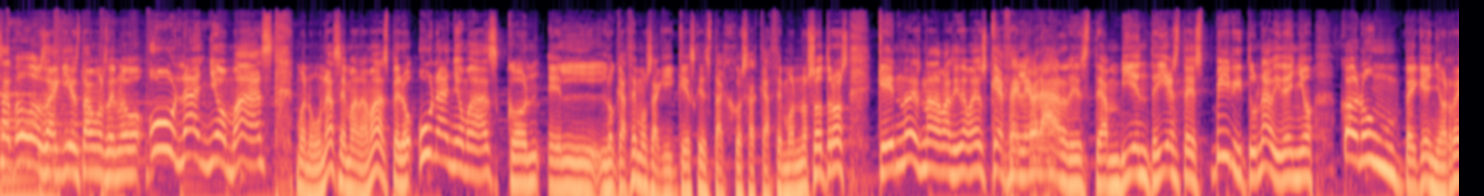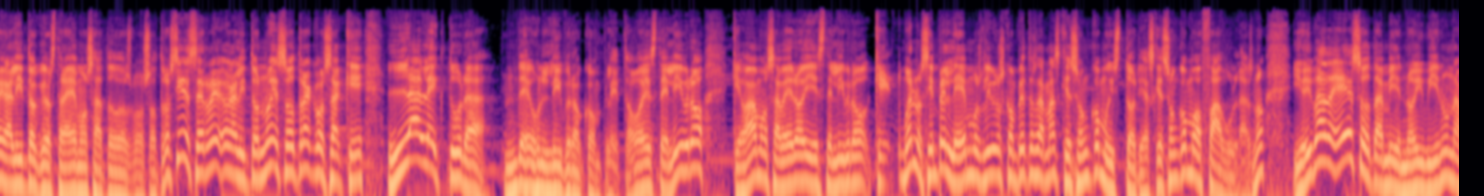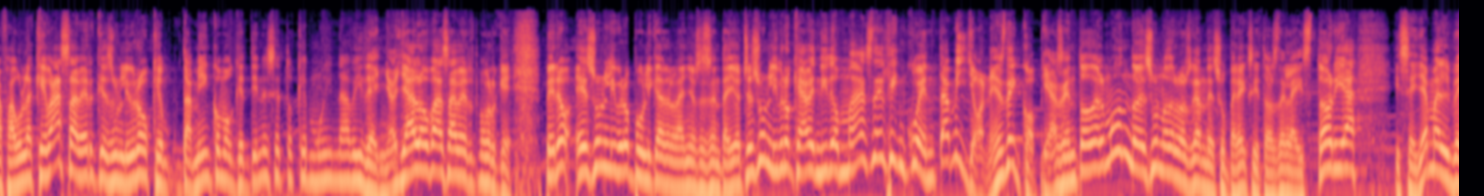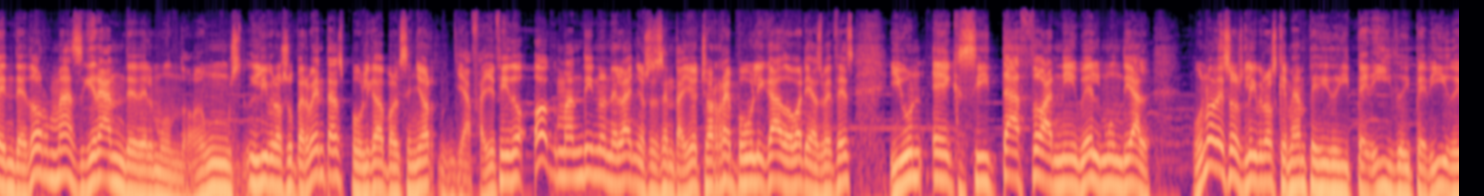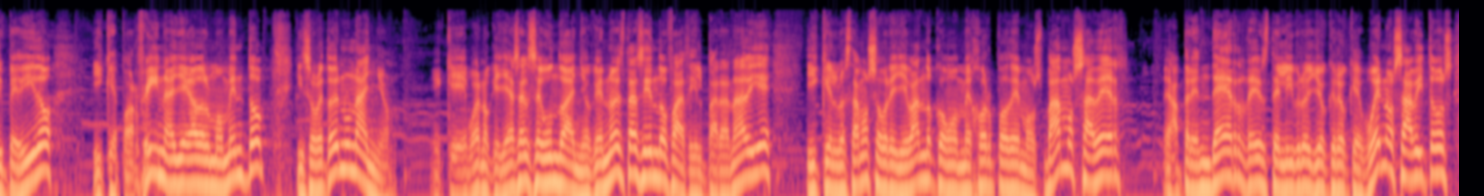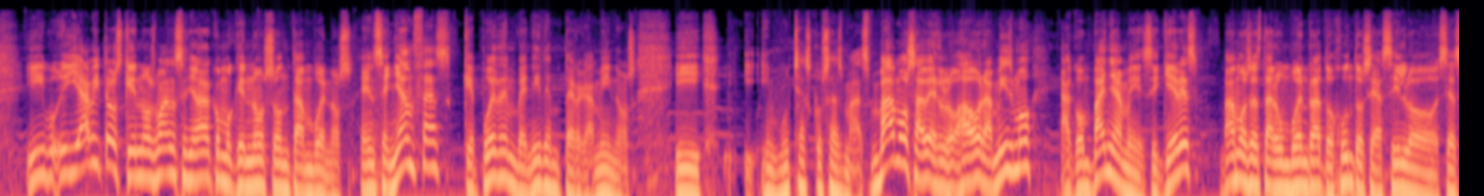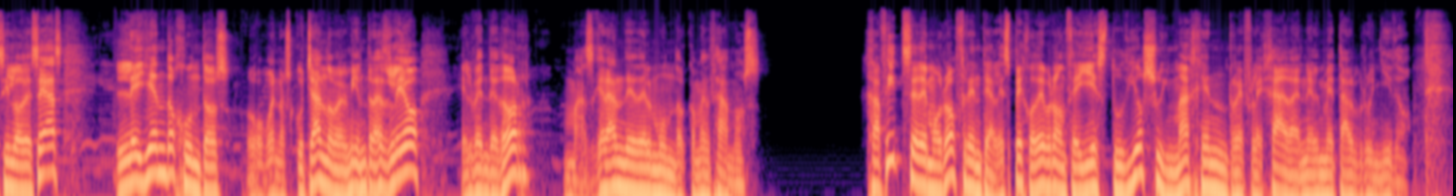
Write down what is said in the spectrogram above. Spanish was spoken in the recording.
A todos, aquí estamos de nuevo un año más, bueno, una semana más, pero un año más con el, lo que hacemos aquí, que es que estas cosas que hacemos nosotros, que no es nada más ni nada menos que celebrar este ambiente y este espíritu navideño con un pequeño regalito que os traemos a todos vosotros. Y ese regalito no es otra cosa que la lectura de un libro completo. Este libro que vamos a ver hoy, este libro que, bueno, siempre leemos libros completos además que son como historias, que son como fábulas, ¿no? Y hoy va de eso también, hoy viene una fábula que va a ver que es un libro que también como que tiene ese toque muy navideño. Ya lo vas a ver por qué. Pero es un libro publicado en el año 68. Es un libro que ha vendido más de 50 millones de copias en todo el mundo. Es uno de los grandes super éxitos de la historia y se llama El vendedor más grande del mundo. Un libro superventas publicado por el señor ya fallecido Ogmandino en el año 68, republicado varias veces y un exitazo a nivel mundial. Uno de esos libros que me han pedido y pedido y pedido y pedido y que por fin ha llegado el momento y sobre todo en un año. Y que bueno, que ya es el segundo año, que no está siendo fácil para nadie y que lo estamos sobrellevando como mejor podemos. Vamos a ver aprender de este libro yo creo que buenos hábitos y, hábitos que nos van a señalar como que no son tan buenos. Enseñanzas que pueden venir en pergaminos y, y, muchas cosas más. Vamos a verlo ahora mismo. Acompáñame si quieres. Vamos a estar un buen rato juntos si así lo, si así lo deseas leyendo juntos, o bueno, escuchándome mientras leo, El vendedor más grande del mundo. Comenzamos. Jafit se demoró frente al espejo de bronce y estudió su imagen reflejada en el metal bruñido.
